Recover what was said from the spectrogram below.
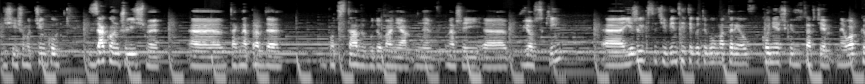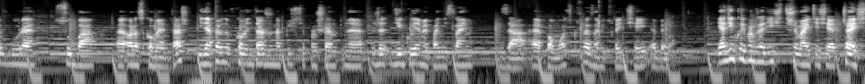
w dzisiejszym odcinku zakończyliśmy e, tak naprawdę podstawy budowania naszej e, wioski. E, jeżeli chcecie więcej tego typu materiałów, koniecznie zostawcie łapkę w górę, suba e, oraz komentarz. I na pewno w komentarzu napiszcie proszę, e, że dziękujemy Pani Slime za e, pomoc, która z nami tutaj dzisiaj e, była. Ja dziękuję Wam za dziś, trzymajcie się, cześć!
